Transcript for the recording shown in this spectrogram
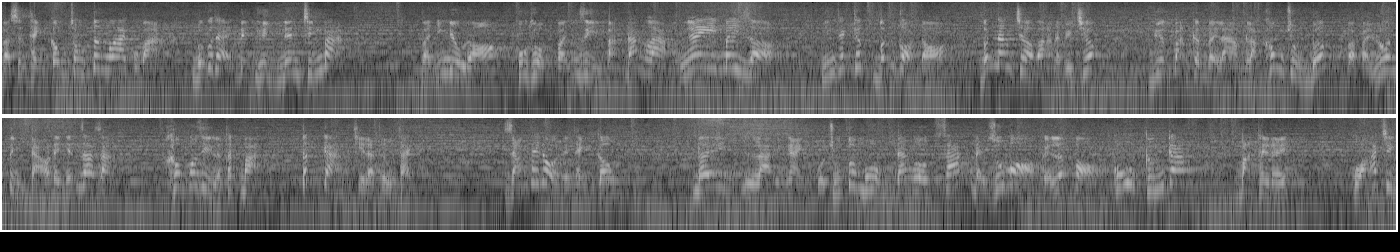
và sự thành công trong tương lai của bạn mới có thể định hình nên chính bạn. Và những điều đó phụ thuộc vào những gì bạn đang làm ngay bây giờ. Những thách thức vẫn còn đó, vẫn đang chờ bạn ở phía trước. Việc bạn cần phải làm là không trùng bước và phải luôn tỉnh táo để nhận ra rằng không có gì là thất bại, tất cả chỉ là thử thách. Dám thay đổi để thành công, đây là hình ảnh của chú tôm hùm đang lột xác để rũ bỏ cái lớp vỏ cũ cứng cáp. Bạn thấy đấy quá trình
